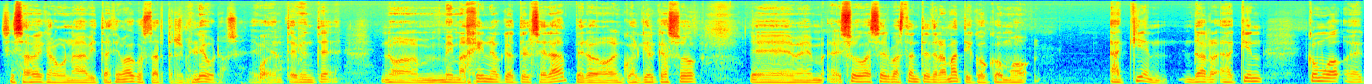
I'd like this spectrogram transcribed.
se sabe que alguna habitación va a costar 3.000 euros. Evidentemente, no me imagino qué hotel será, pero en cualquier caso eh, eso va a ser bastante dramático. Como a quién dar, a quién, cómo eh,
